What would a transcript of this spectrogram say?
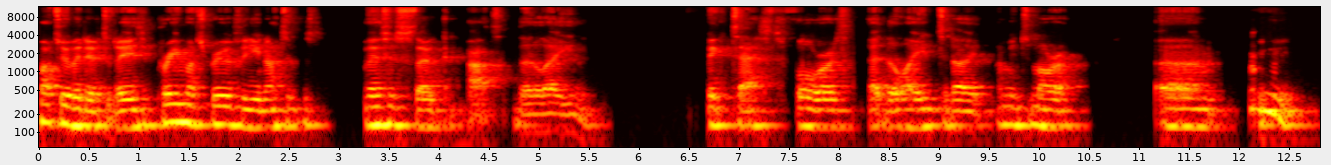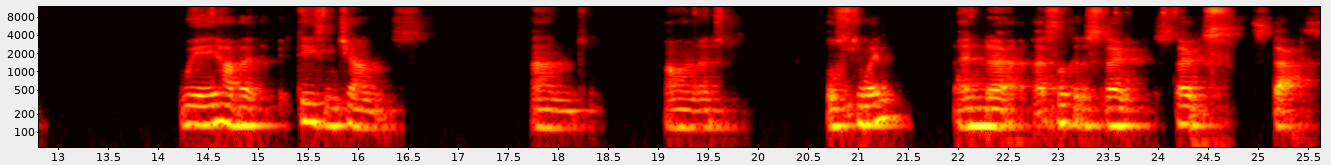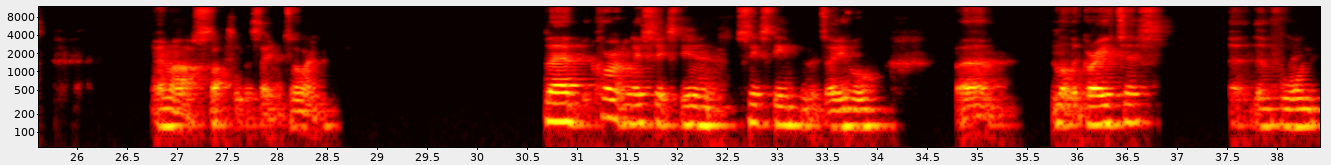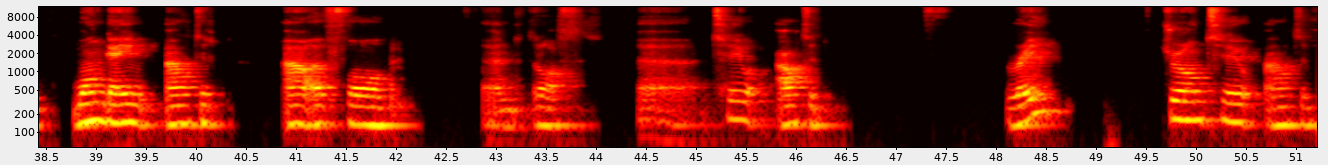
Part two video today is a pre-match brew for United versus Stoke at the Lane. Big test for us at the Lane today. I mean tomorrow. Um, we have a decent chance, and I want us to win. And uh, let's look at the Stoke Stokes stats and our stats at the same time. They're currently 16, 16th in the table. Um, not the greatest. Uh, they've won one game out of out of four, and lost uh, two out of three. Drawn two out of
